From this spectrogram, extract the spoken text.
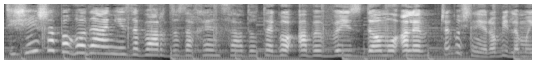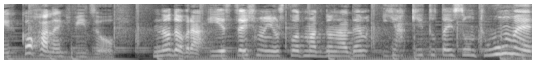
dzisiejsza pogoda nie za bardzo zachęca do tego, aby wyjść z domu, ale czego się nie robi dla moich kochanych widzów. No dobra, jesteśmy już pod McDonaldem. Jakie tutaj są tłumy!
